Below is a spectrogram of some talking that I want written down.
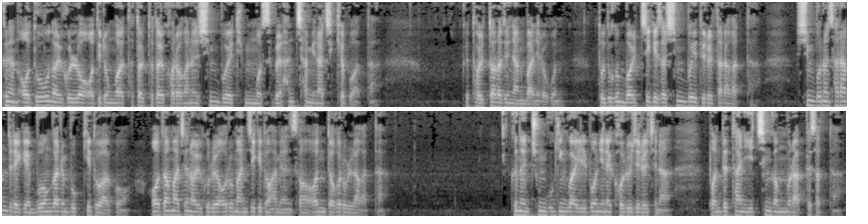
그는 어두운 얼굴로 어디론가 터덜터덜 걸어가는 신부의 뒷모습을 한참이나 지켜보았다. 그 덜 떨어진 양반이로군. 도둑은 멀찍이서 신부의 뒤를 따라갔다. 신부는 사람들에게 무언가를 묻기도 하고 얻어맞은 얼굴을 어루만지기도 하면서 언덕을 올라갔다. 그는 중국인과 일본인의 거류지를 지나 번듯한 2층 건물 앞에 섰다.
